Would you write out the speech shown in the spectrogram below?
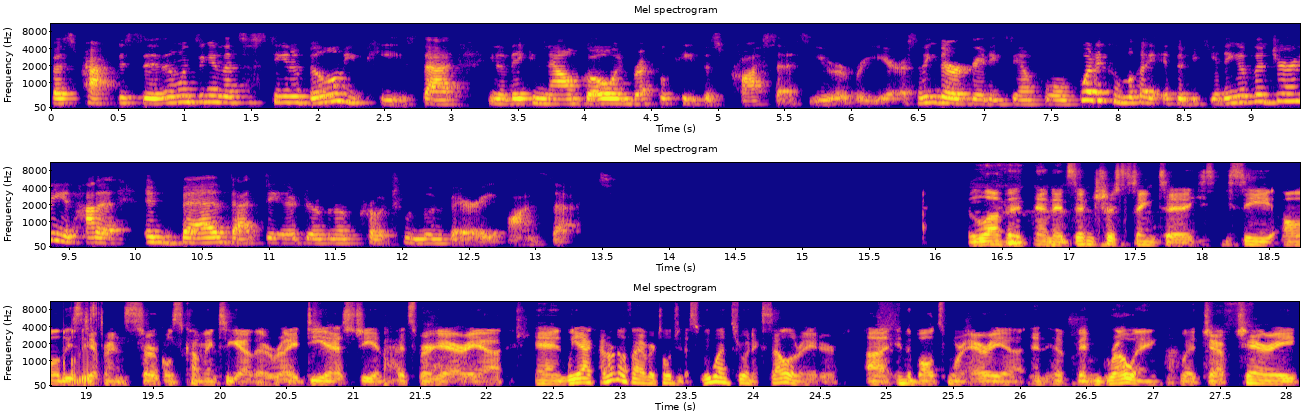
best practices, and once again, that sustainability piece that you know they can now go and replicate this process year over year. So I think they're a great example of what it could look like at the beginning of the journey and how to embed that data-driven approach from the very onset. I love it. And it's interesting to see all these different circles coming together, right? DSG in the Pittsburgh area. And we, I don't know if I ever told you this, we went through an accelerator uh, in the Baltimore area and have been growing with Jeff Cherry,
